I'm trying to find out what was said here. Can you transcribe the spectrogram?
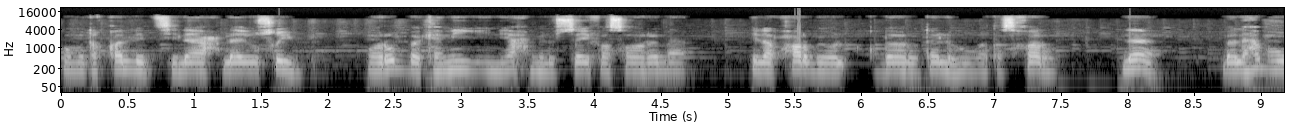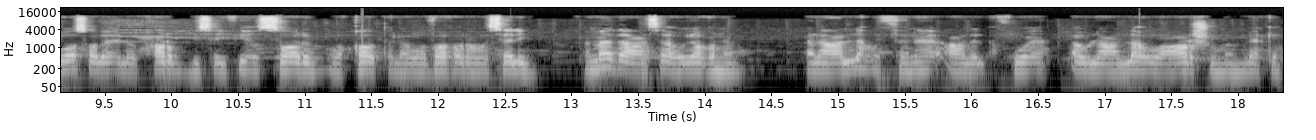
ومتقلد سلاح لا يصيب. ورب كمي يحمل السيف صارما إلى الحرب والأقدار تلهو وتسخر. لا بل هبه وصل إلى الحرب بسيفه الصارم وقاتل وظفر وسلم. فماذا عساه يغنم؟ ألعله الثناء على الأفواه أو لعله عرش مملكة؟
